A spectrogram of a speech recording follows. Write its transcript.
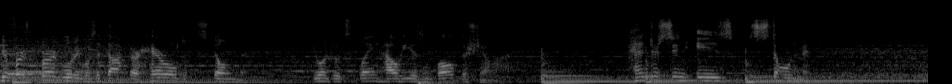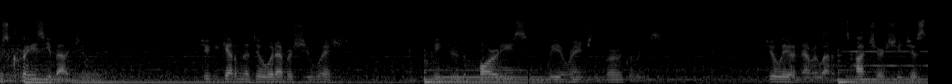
Your first burglary was a Dr. Harold Stoneman. You want to explain how he is involved, or shall I? Henderson is Stoneman. He was crazy about Julia. She could get him to do whatever she wished. He threw the parties, and we arranged the burglaries. Julia never let him touch her. She just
